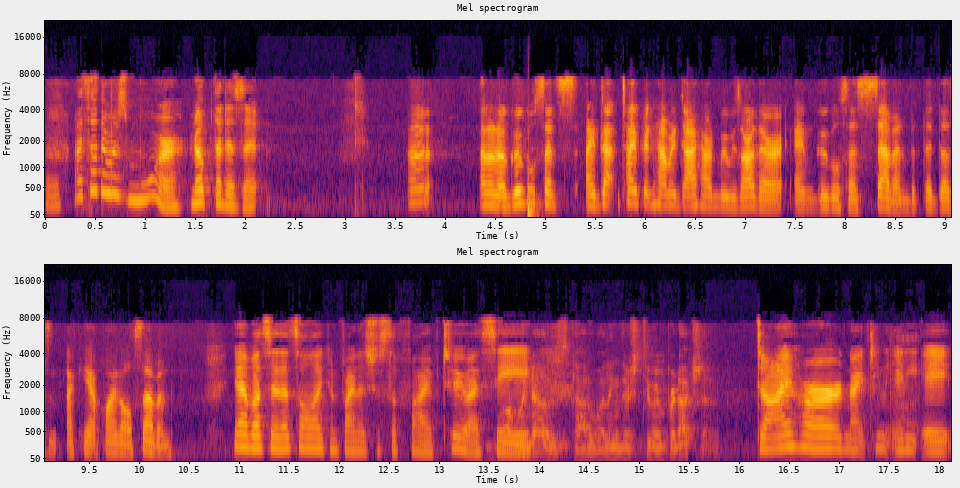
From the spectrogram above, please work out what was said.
Okay. I thought there was more. Nope, that is it. Uh, I don't know. Google says I d- type in how many Die Hard movies are there, and Google says seven, but that doesn't. I can't find all seven. Yeah, but say that's all I can find is just the five too. I see. Well, who see knows? God willing, there's two in production. Die Hard 1988, I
